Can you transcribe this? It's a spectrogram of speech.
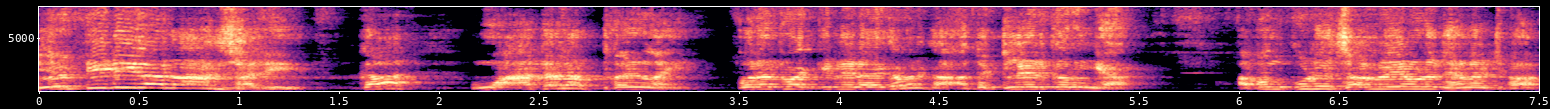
एफटीडीला बाग झाली. का? वादाला फळ नाही. परत वाक्य नाही का बरं का? आता क्लिअर करून घ्या. आपण कुठे चाललो एवढं ध्यानात ठेवा.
